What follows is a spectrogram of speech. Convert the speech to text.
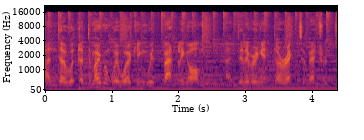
and uh, at the moment we're working with Battling On and delivering it direct to veterans.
